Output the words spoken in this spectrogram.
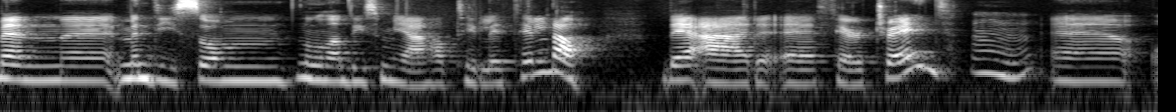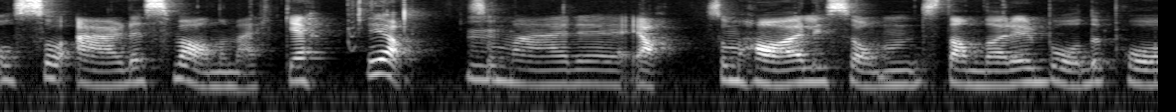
Men, eh, men de som, noen av de som jeg har tillit til, da, det er eh, Fair Trade. Eh, og så er det Svanemerket. ja. Som, er, eh, ja, som har liksom standarder både på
